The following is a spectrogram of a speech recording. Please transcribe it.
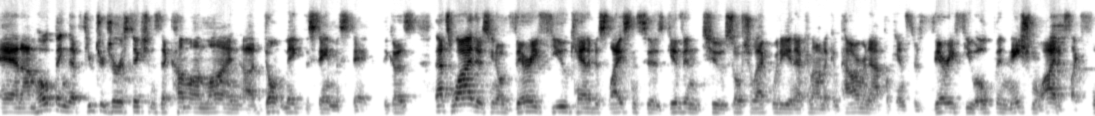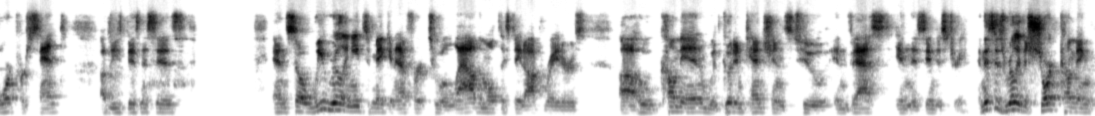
And I'm hoping that future jurisdictions that come online uh, don't make the same mistake because that's why there's you know very few cannabis licenses given to social equity and economic empowerment applicants. There's very few open nationwide. It's like four percent of these businesses. And so we really need to make an effort to allow the multi-state operators uh, who come in with good intentions to invest in this industry. And this is really the shortcoming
